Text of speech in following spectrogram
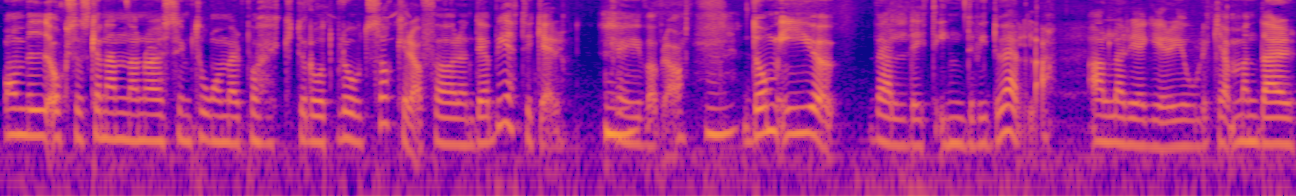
om vi också ska nämna några symptomer på högt och lågt blodsocker då, för en diabetiker. kan Mm. ju vara bra. Mm. De är ju väldigt individuella. Alla reagerar ju olika men där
